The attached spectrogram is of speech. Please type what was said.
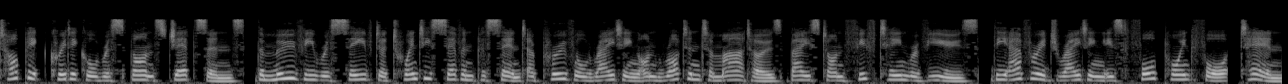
Topic critical response Jetsons, the movie received a 27% approval rating on Rotten Tomatoes based on 15 reviews, the average rating is 4.4, 10.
